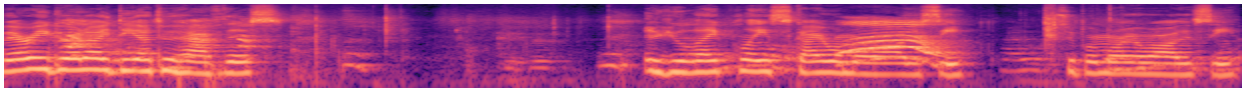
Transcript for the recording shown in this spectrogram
very good idea to have this. If you like playing Skyrim or Odyssey. Super Mario Odyssey.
